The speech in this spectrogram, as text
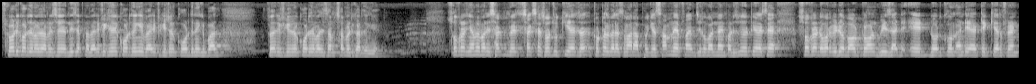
सिक्योरिटी कोड देने के बाद हम इसे नीचे अपना वेरीफिकेशन कोड देंगे। वेरीफिकेशन कोड देने के बाद वेरीफिकेशन कोड देने के बाद हम सबमिट कर देंगे। सो फ्रेंड यहाँ पे हमारी सक्सेस हो चुकी है। टोटल बैलेंस हमारा आपके सामने five zero one nine point zero T है। So friend over video about tone bees eight eight dot com and take care friend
